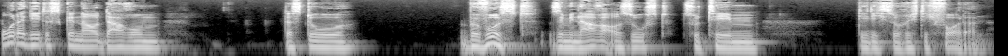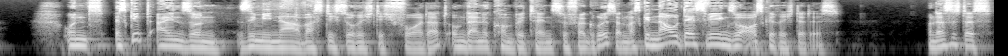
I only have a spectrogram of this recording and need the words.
Oder geht es genau darum, dass du bewusst Seminare aussuchst zu Themen, die dich so richtig fordern? Und es gibt ein so ein Seminar, was dich so richtig fordert, um deine Kompetenz zu vergrößern, was genau deswegen so ausgerichtet ist. Und das ist das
